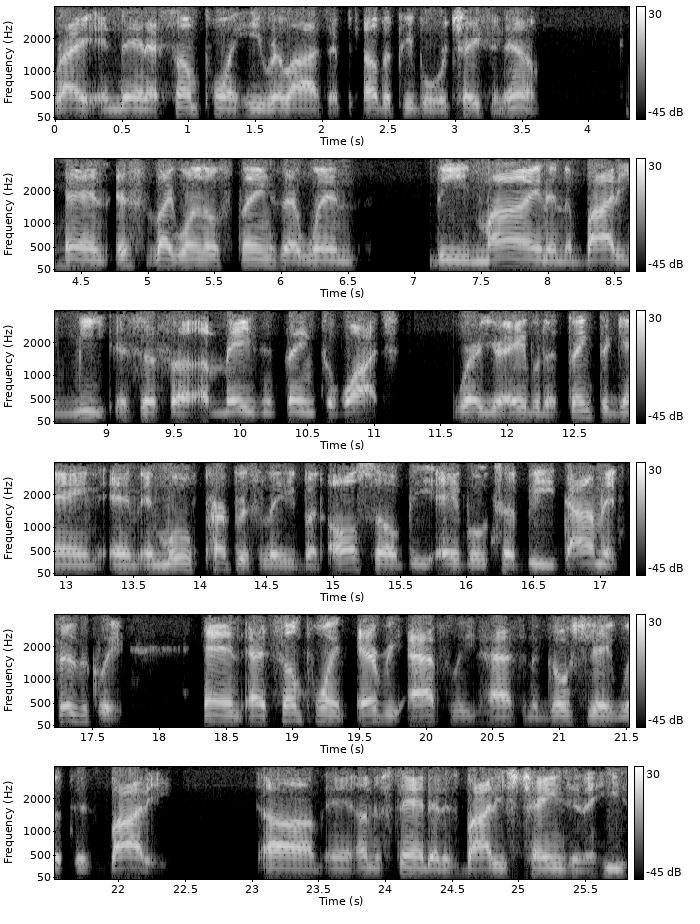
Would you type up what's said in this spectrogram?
right? And then at some point, he realized that other people were chasing him. Mm-hmm. And it's like one of those things that when the mind and the body meet, it's just an amazing thing to watch where you're able to think the game and, and move purposely, but also be able to be dominant physically. And at some point, every athlete has to negotiate with his body um, and understand that his body's changing and he's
